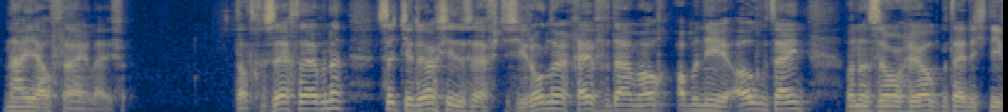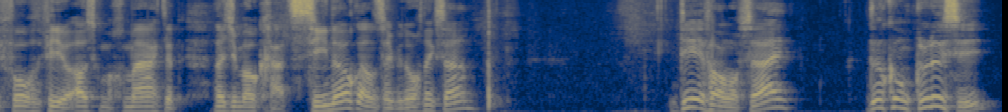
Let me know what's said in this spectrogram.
naar jouw vrije leven. Dat gezegd hebbende, zet je reactie dus eventjes hieronder. Geef een duim omhoog. Abonneer je ook meteen. Want dan zorg je ook meteen dat je die volgende video, als ik hem gemaakt heb, dat je hem ook gaat zien ook. Anders heb je nog niks aan. Die even opzij. De conclusie.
